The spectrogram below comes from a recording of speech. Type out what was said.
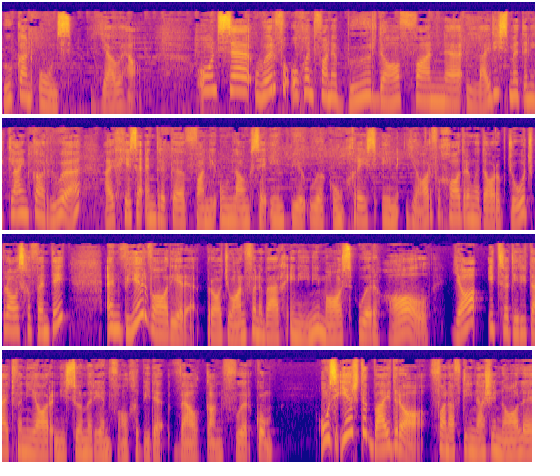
hoe kan ons jou help? Ons uh, hoor ver oggend van 'n boer daar van uh, Ladysmith in die Klein Karoo. Hy gee sy indrukke van die onlangse MPO kongres en jaarvergadering wat daar op George plaasgevind het. In weer waarhede praat Johan van der Berg en Henny Maas oor haal. Ja, iets wat hierdie tyd van die jaar in die somerreënvalgebiede wel kan voorkom. Ons eerste bydra vanaf die nasionale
